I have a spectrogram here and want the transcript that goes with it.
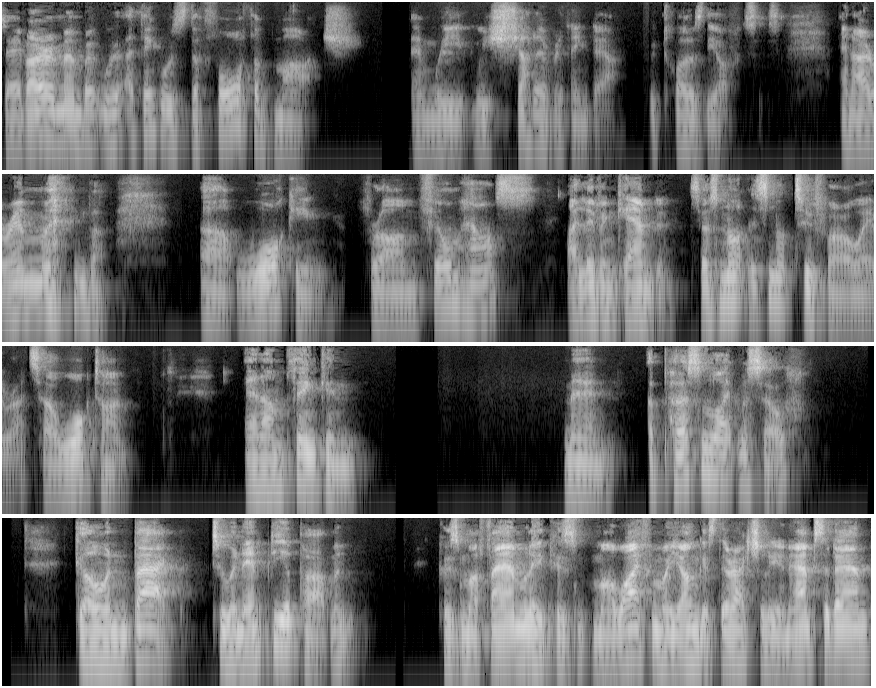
Dave, I remember. I think it was the fourth of March, and we we shut everything down. We closed the offices, and I remember uh, walking from Film House. I live in Camden, so it's not it's not too far away, right? So I walk time, and I'm thinking, man, a person like myself going back to an empty apartment because my family, because my wife and my youngest, they're actually in Amsterdam.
